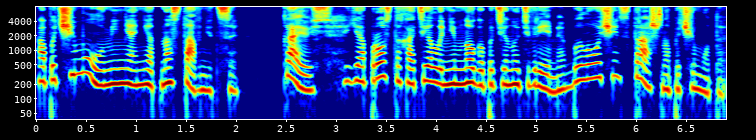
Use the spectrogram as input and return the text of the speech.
«А почему у меня нет наставницы?» «Каюсь, я просто хотела немного потянуть время. Было очень страшно почему-то».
